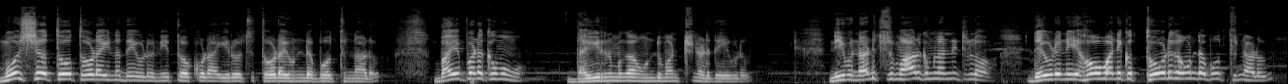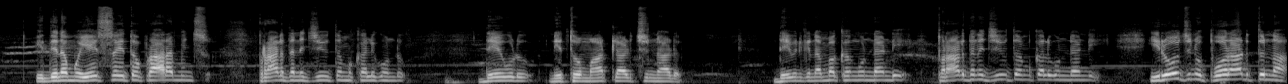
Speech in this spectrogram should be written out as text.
మోసతో తోడైన దేవుడు నీతో కూడా ఈరోజు తోడై ఉండబోతున్నాడు. భయపడకము ధైర్యముగా ఉండమంటున్నాడు దేవుడు. నీవు నడుచు మార్గములన్నిటిలో దేవుడిని యహోవా నీకు తోడుగా ఉండబోతున్నాడు. ఈ దినము ఏసైతో ప్రారంభించు ప్రార్థన జీవితము కలిగి ఉండు. దేవుడు నీతో మాట్లాడుచున్నాడు. దేవునికి నమ్మకంగా ఉండండి ప్రార్థన జీవితం కలిగి ఉండండి. ఈరోజు నువ్వు పోరాడుతున్న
